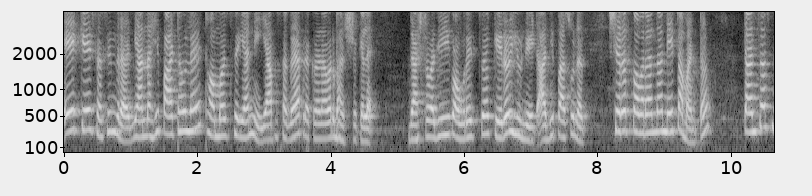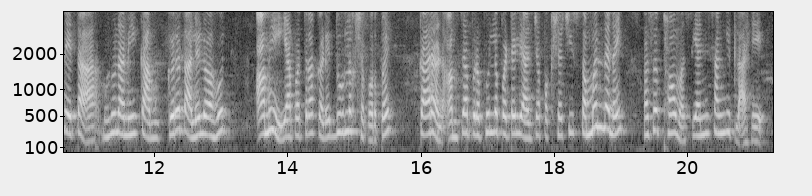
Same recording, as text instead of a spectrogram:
ए के ससिंद्रन यांनाही पाठवलंय. थॉमस यांनी या सगळ्या प्रकरणावर भाष्य केलंय. राष्ट्रवादी काँग्रेसचं केरळ युनिट आधीपासूनच शरद पवारांना नेता मानतं. त्यांचाच नेता म्हणून आम्ही काम करत आलेलो आहोत. आम्ही या पत्राकडे दुर्लक्ष करतोय. कारण आमचा प्रफुल्ल पटेल यांच्या पक्षाशी संबंध नाही असं थॉमस यांनी सांगितलं आहे.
